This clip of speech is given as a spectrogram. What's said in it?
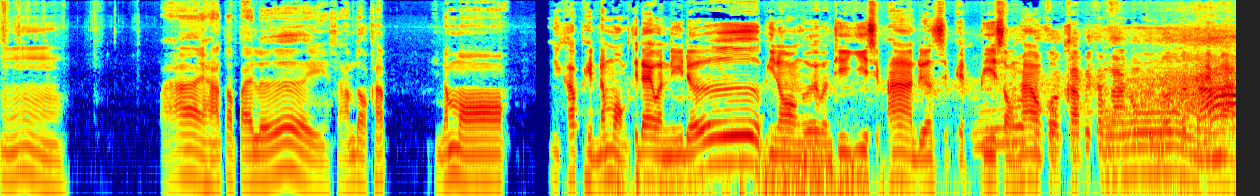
อืมไปหาต่อไปเลย สามดอกครับนน้ำหมอก นี่ครับเห็นน้ำหมอกที่ได้วันนี้เด้อพี่น้องเอ้ยวันที่ยี่สิบห้าเดือนสิบเอ็ดปีสองห้าหกครับไปทำงานโอ้รถกันได้มาก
